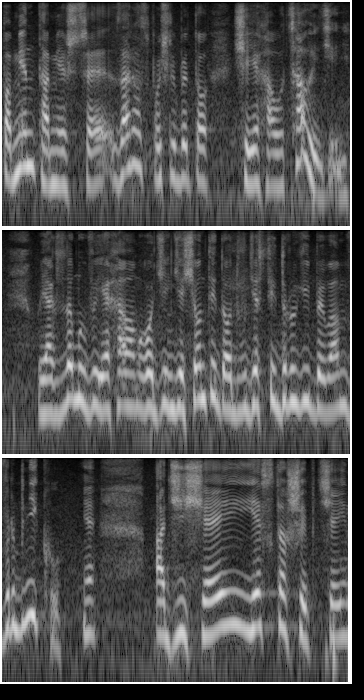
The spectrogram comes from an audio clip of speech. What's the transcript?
Pamiętam jeszcze, zaraz po ślubie to się jechało cały dzień. Bo jak z domu wyjechałam o godzinie 10 do 22 byłam w Rybniku. Nie? A dzisiaj jest to szybciej.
